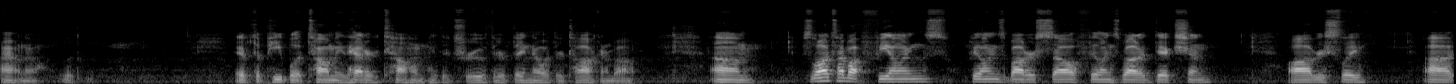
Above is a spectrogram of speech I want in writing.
I don't know if the people that tell me that are telling me the truth or if they know what they're talking about. Um, so a lot of time about feelings, feelings about herself, feelings about addiction, obviously. Uh,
